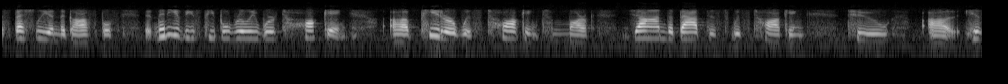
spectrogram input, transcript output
especially in the Gospels, that many of these people really were talking. Uh, Peter was talking to Mark. John the Baptist was talking to uh, his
